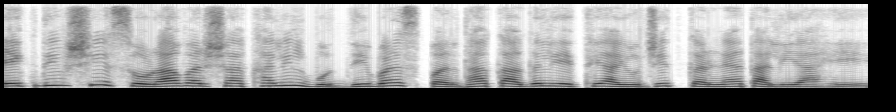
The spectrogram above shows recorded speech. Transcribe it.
एकदिवसीय सोळा वर्षाखालील बुद्धिबळ स्पर्धा कागल येथे आयोजित करण्यात आली आहे.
